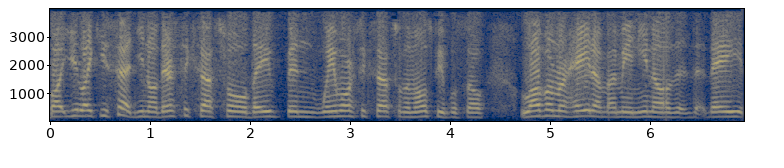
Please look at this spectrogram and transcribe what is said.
but you like you said, you know they're successful. They've been way more successful than most people. So love them or hate them, I mean, you know they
